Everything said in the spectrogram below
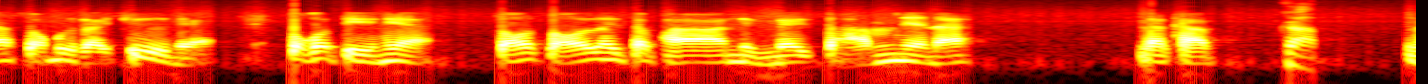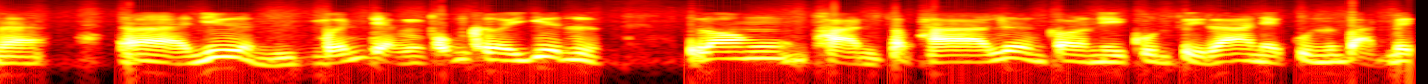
นะสองหมื่นรายชื่อเนี่ย ปกติเนี่ยสสในสภาหนึ่งในสามเนี่ยนะนะครับ ครับนะอ่ายื่นเหมือนอย่างผมเคยยื่นลองผ่านสภาเรื่องกรณีคุณศิระเนี่ยคุณสมบัติไม่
